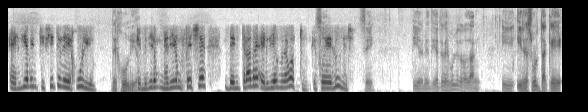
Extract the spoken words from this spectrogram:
El día 27 de julio, De julio. que me dieron, me dieron fecha de entrada el día 1 de agosto, que fue el lunes. Sí. Y el 27 de julio te lo dan. Y, y resulta que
